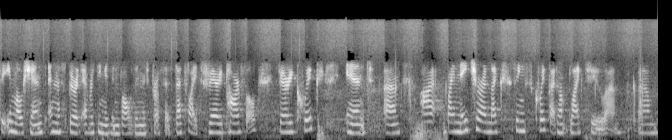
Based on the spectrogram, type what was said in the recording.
the emotions, and the spirit. Everything is involved in this process. That's why it's very powerful, very quick, and um, I, by nature, I like things quick. I don't like to. Um, um,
